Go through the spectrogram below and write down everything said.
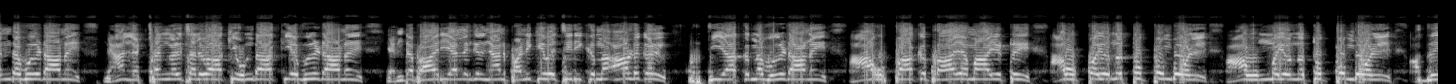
എന്റെ വീടാണ്. ഞാൻ ലക്ഷങ്ങൾ ചെലവാക്കി ഉണ്ടാക്കിയ വീടാണ്. എന്റെ ഭാര്യ അല്ലെങ്കിൽ ഞാൻ പണിക്ക് വെച്ചിരിക്കുന്ന ആളുകൾ വൃത്തിയാക്കുന്ന വീടാണ്. ആ ഉപ്പാക്ക് പ്രായമായിട്ട് ആ ഉപ്പയൊന്ന് തുപ്പുമ്പോൾ ആ ഉമ്മയൊന്ന് തുപ്പുമ്പോൾ അത്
